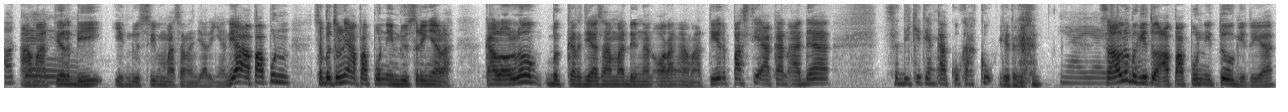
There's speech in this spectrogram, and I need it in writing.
Oke. Amatir di industri pemasaran jaringan. Ya apa pun sebetulnya apa pun industrinya lah. Kalau lo bekerja sama dengan orang amatir pasti akan ada sedikit yang kaku-kaku gitu kan. Iya, iya, Selalu iya. begitu apa pun itu gitu ya.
